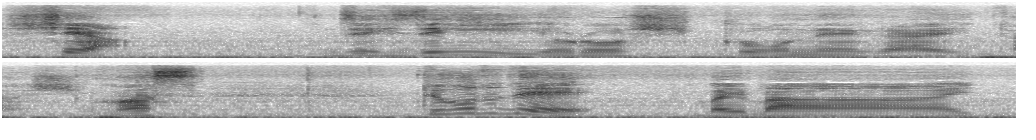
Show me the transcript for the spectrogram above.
シェア、ぜひぜひよろしくお願いいたします。ということで、バイバーイ。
